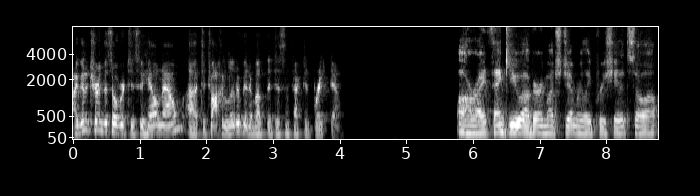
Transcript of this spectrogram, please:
I'm going to turn this over to Suhayl now uh, to talk a little bit about the disinfectant breakdown. All right. Thank you uh, very much, Jim. Really appreciate it. So, uh,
